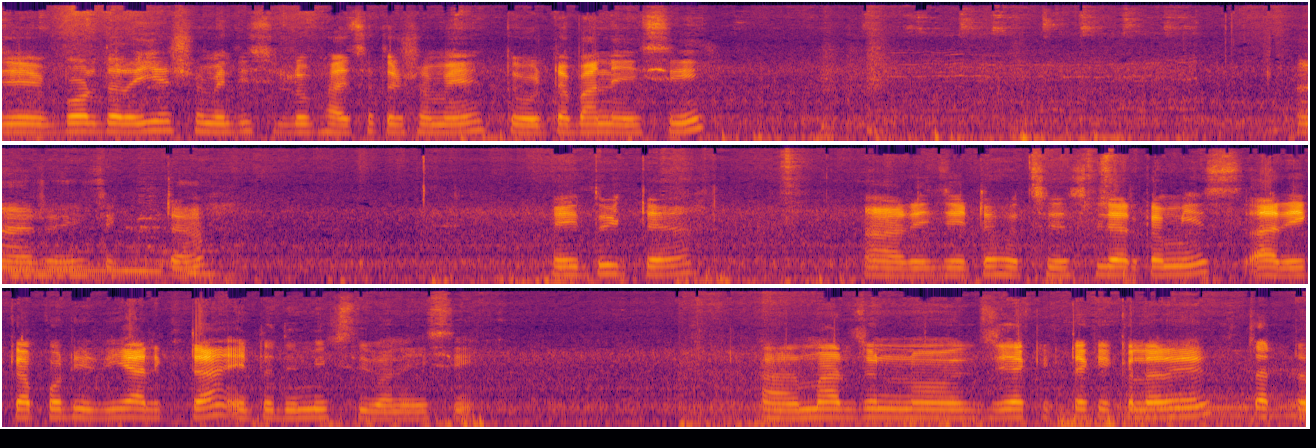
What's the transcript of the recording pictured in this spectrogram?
যে বর্দারা ইয়ের সময় দিছিল ভাই ছাত্রের সময়, তো ওইটা বানিয়েছি। আর এই যে একটা, এই দুইটা। আর এই যে এটা হচ্ছে স্লেয়ার কামিজ, আর এই কাপড়েরই আরেকটা, এটা দিয়ে মিক্সি বানিয়েছি আর মার জন্য যে এক একটা কে কালারের চারটা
